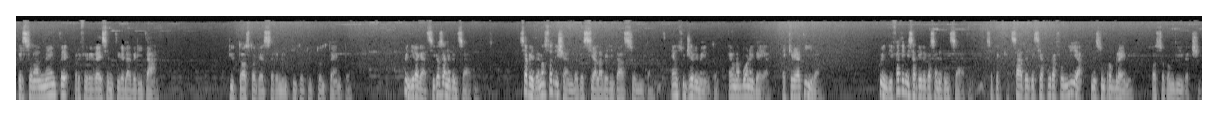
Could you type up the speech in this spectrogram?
Personalmente preferirei sentire la verità piuttosto che essere mentito tutto il tempo. Quindi ragazzi, cosa ne pensate? Sapete, non sto dicendo che sia la verità assoluta, è un suggerimento, è una buona idea, è creativa. Quindi fatemi sapere cosa ne pensate. Se pensate che sia pura follia, nessun problema, posso conviverci,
